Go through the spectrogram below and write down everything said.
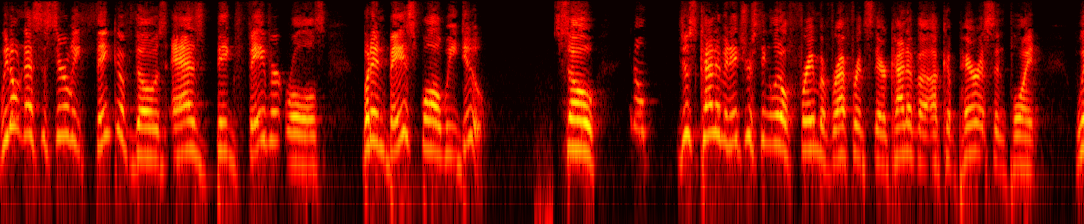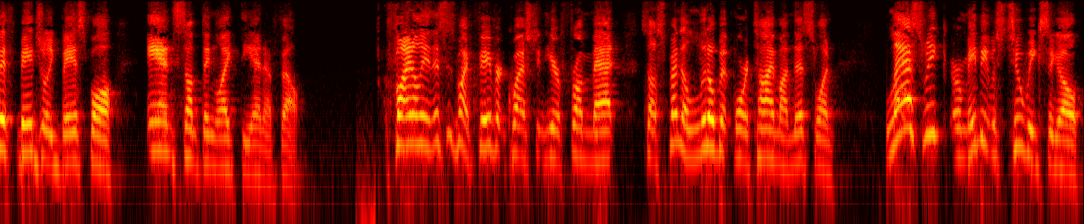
we don't necessarily think of those as big favorite roles, but in baseball we do. So, just kind of an interesting little frame of reference there, kind of a, a comparison point with Major League Baseball and something like the NFL. Finally, this is my favorite question here from Matt, so I'll spend a little bit more time on this one. Last week, or maybe it was two weeks ago,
